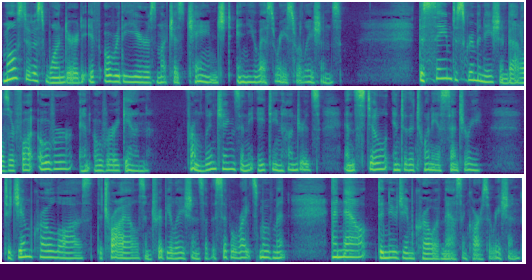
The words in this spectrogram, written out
most of us wondered if over the years much has changed in U.S. race relations. The same discrimination battles are fought over and over again, from lynchings in the 1800s and still into the 20th century to Jim Crow laws, the trials and tribulations of the civil rights movement, and now the new Jim Crow of mass incarceration.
